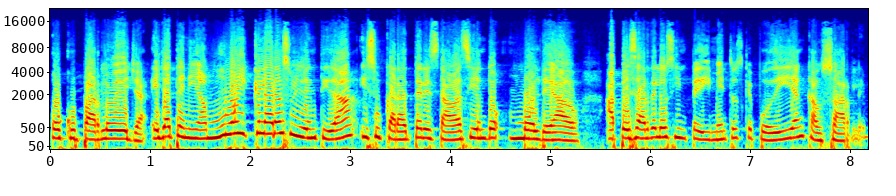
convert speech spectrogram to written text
ocuparlo ella. Ella tenía muy clara su identidad y su carácter estaba siendo moldeado, a pesar de los impedimentos que podían causarle.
